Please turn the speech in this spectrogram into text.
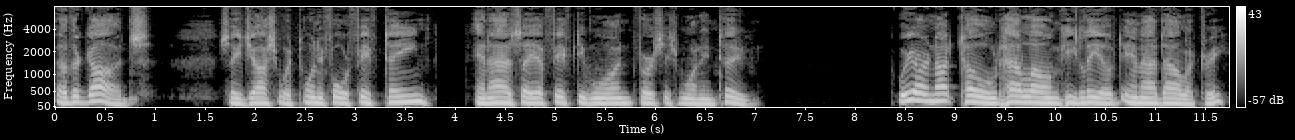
other gods. See Joshua 24:15 and Isaiah 51 verses 1 and 2. We are not told how long he lived in idolatry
